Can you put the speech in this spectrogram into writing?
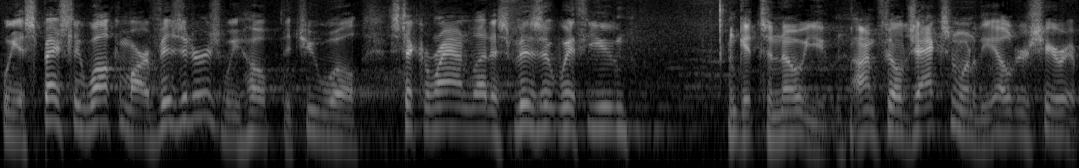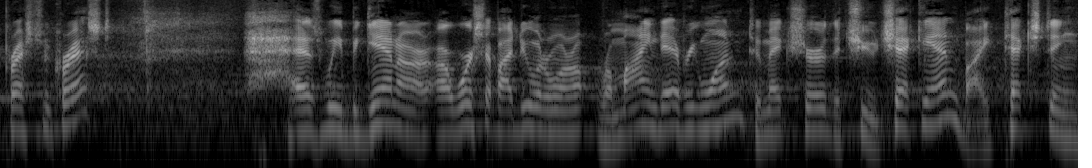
We especially welcome our visitors. We hope that you will stick around, let us visit with you, and get to know you. I'm Phil Jackson, one of the elders here at Prestoncrest. As we begin our, our worship, I do want to remind everyone to make sure that you check in by texting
